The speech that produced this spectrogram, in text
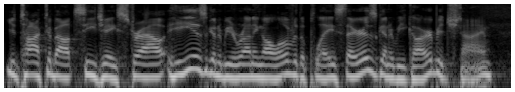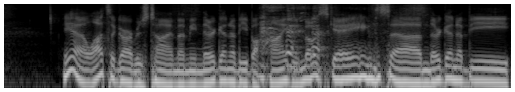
You talked about CJ Stroud. He is going to be running all over the place. There is going to be garbage time. Yeah, lots of garbage time. I mean, they're going to be behind in most games. Um, they're going to be,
